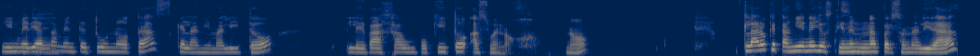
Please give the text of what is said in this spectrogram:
inmediatamente tú notas que el animalito le baja un poquito a su enojo, ¿no? Claro que también ellos tienen una personalidad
